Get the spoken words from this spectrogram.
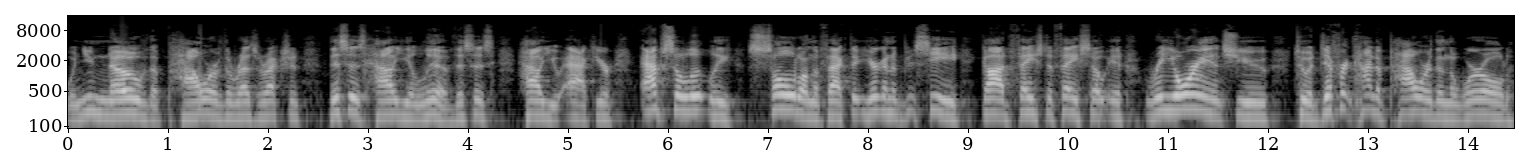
When you know the power of the resurrection, this is how you live. This is how you act. You're absolutely sold on the fact that you're going to see God face to face. So it reorients you to a different kind of power than the world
